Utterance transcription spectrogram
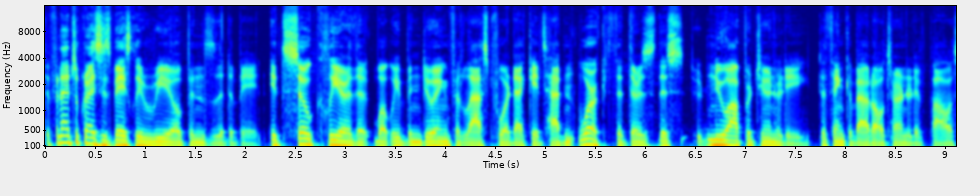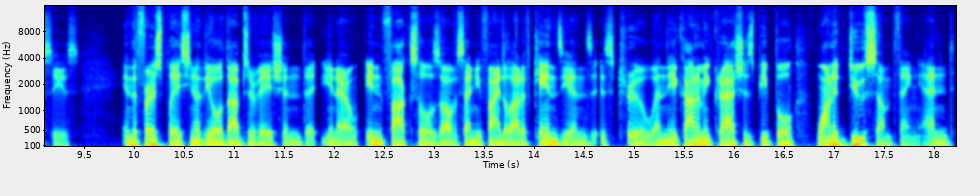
The financial crisis basically reopens the debate. It's so clear that what we've been doing for the last four decades hadn't worked, that there's this new opportunity to think about alternative policies in the first place, you know, the old observation that, you know, in foxholes, all of a sudden you find a lot of Keynesians is true. When the economy crashes, people want to do something. And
